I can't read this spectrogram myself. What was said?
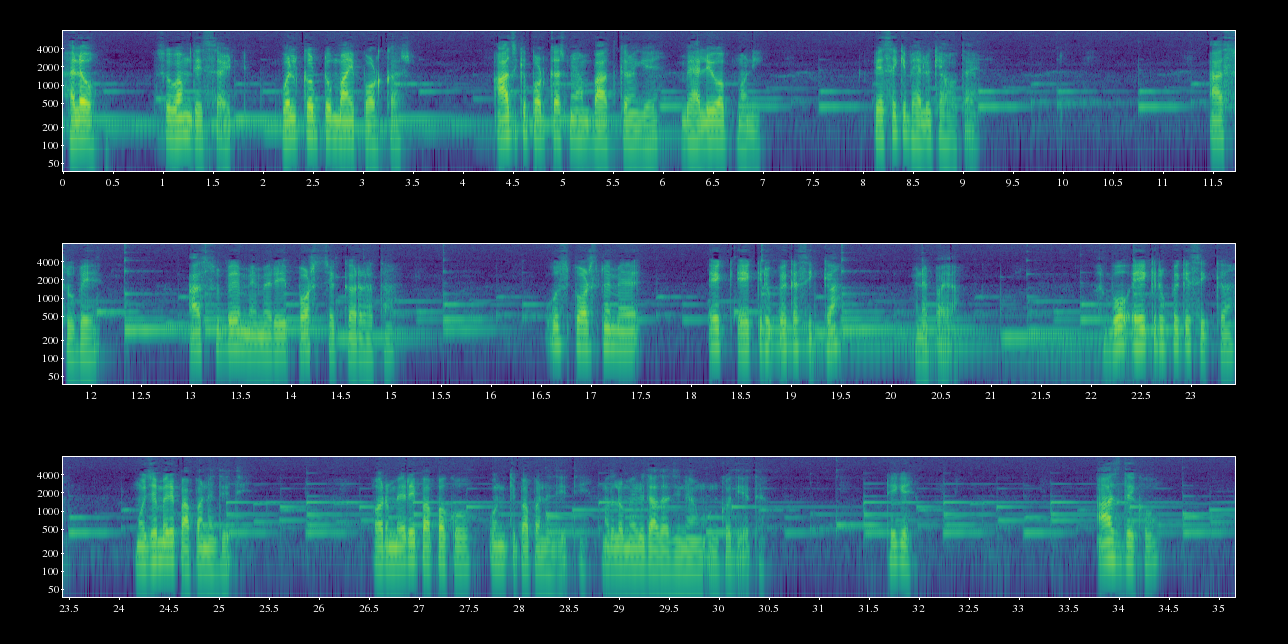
Hello, Shubham this side welcome to my podcast आज के podcast में हम बात करेंगे वैल्यू ऑफ़ मनी पैसे की वैल्यू क्या होता है? आज सुबह आज सुबह मैं मेरी पर्स चेक कर रहा था। उस पर्स में मैं एक एक रुपये का सिक्का मैंने पाया। और वो एक रुपये की सिक्का मुझे मेरे पापा ने दी थी और मेरे पापा को उनके पापा ने दी थी। मतलब मेरे दादाजी ने उनको दिए थे। ठीक है? आज देखो,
